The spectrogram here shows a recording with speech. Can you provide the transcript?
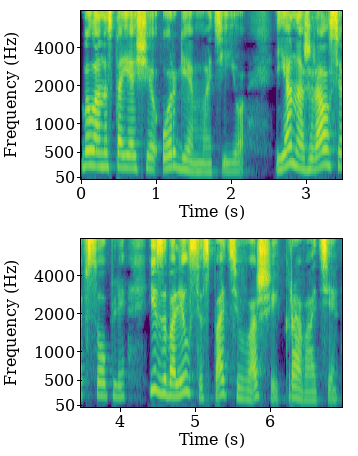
Была настоящая оргия, мать ее. Я нажрался в сопли и завалился спать в вашей кровати.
